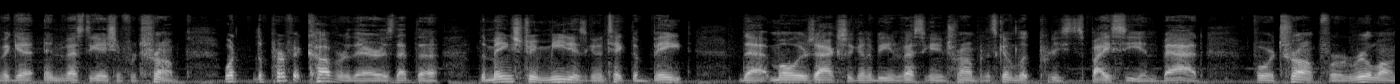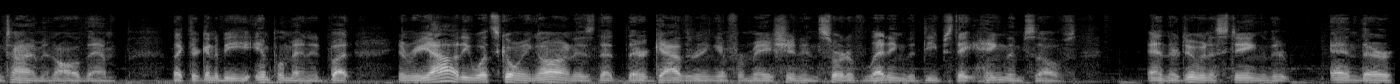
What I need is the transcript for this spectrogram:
investigation for Trump. What the perfect cover there is that the the mainstream media is going to take the bait that Mueller's actually going to be investigating Trump, and it's going to look pretty spicy and bad for Trump for a real long time, and all of them, like they're going to be implemented. But in reality, what's going on is that they're gathering information and sort of letting the deep state hang themselves, and they're doing a sting. They're and they're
